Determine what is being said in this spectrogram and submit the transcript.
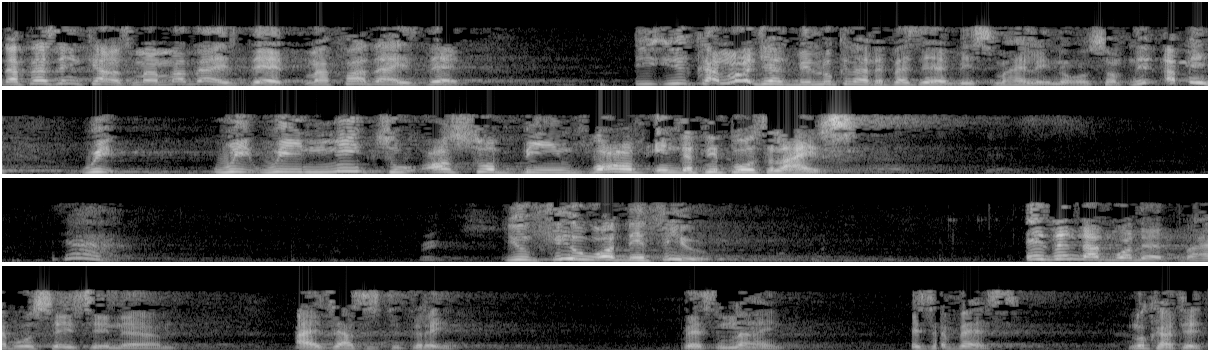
The person comes, my mother is dead, my father is dead. You cannot just be looking at the person and be smiling or something. I mean, we, we, we need to also be involved in the people's lives. Yeah. You feel what they feel. Isn't that what the Bible says in um, Isaiah 63, verse 9? It's a verse. Look at it.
